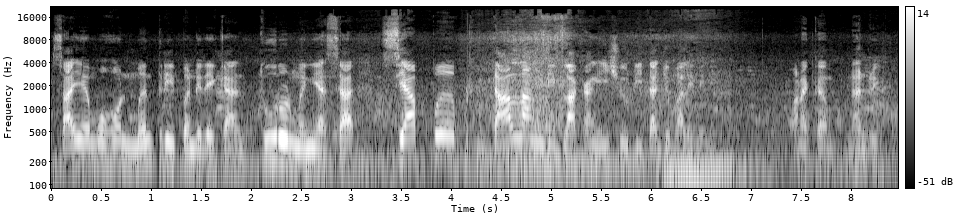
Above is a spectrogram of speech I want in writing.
saya mohon Menteri Pendidikan turun menyiasat siapa dalang di belakang isu di Tanjung Malim ini. Manakam Nandri.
